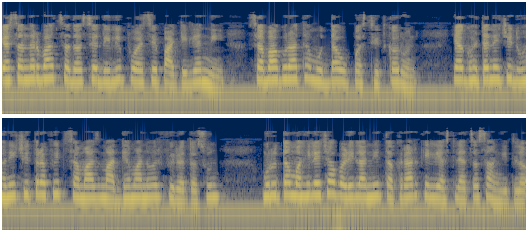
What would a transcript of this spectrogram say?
यासंदर्भात सदस्य दिलीप वळसे पाटील यांनी सभागृहात हा मुद्दा उपस्थित करून या घटनेची ध्वनिचित्रफीत समाज माध्यमांवर फिरत असून मृत महिलेच्या वडिलांनी तक्रार केली असल्याचं सांगितलं.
